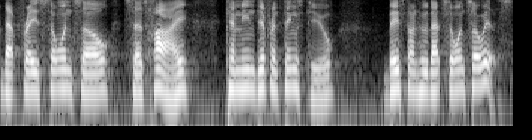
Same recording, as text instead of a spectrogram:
that phrase so and so says hi can mean different things to you based on who that so and so is.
